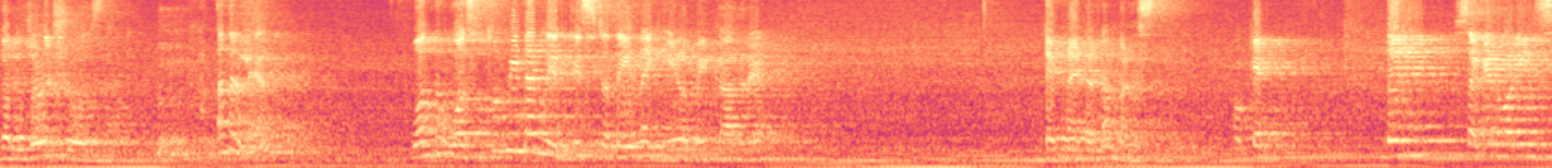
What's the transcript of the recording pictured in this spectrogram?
the result shows that. ಅಂದ್ರೆ ಒಂದು ವಸ್ತುವಿನ ನಿರ್ದಿಷ್ಟತೆಯನ್ನು ಹೇಳಬೇಕಾದ್ರೆ ಡೆಫಿನೈಟ್ ಅನ್ನ ಬಳಸ್ತೀವಿ ಓಕೆ ದೆನ್ ಸೆಕೆಂಡ್ ಒನ್ ಈಸ್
